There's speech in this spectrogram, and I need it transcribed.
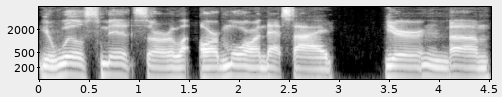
your Will Smiths are or more on that side. Your Hmm. um,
